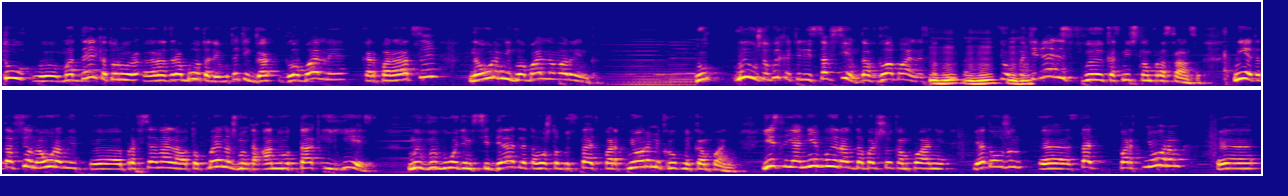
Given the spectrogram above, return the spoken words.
ту э, модель, которую разработали вот эти глобальные корпорации на уровне глобального рынка. Ну, мы уже выкатились совсем, да, в глобальность uh-huh, uh-huh, все, uh-huh. потерялись в космическом пространстве. Нет, это все на уровне э, профессионального топ-менеджмента, оно так и есть. Мы выводим себя для того, чтобы стать партнерами крупных компаний. Если я не вырос до большой компании, я должен э, стать партнером э,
